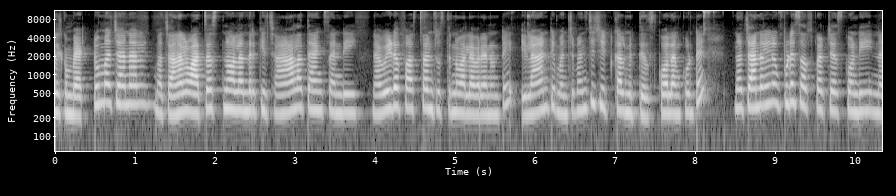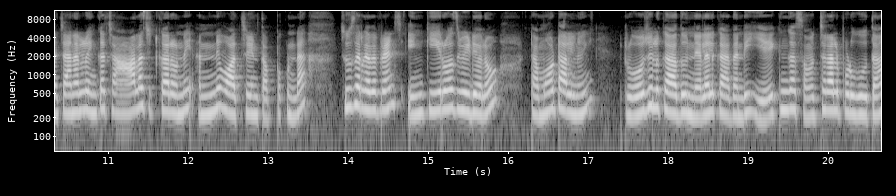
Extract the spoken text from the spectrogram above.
Welcome back to మా channel. మా channel watch చేస్తున్న వాళ్ళందరికీ చాలా థ్యాంక్స్ అండి. నా వీడియో ఫస్ట్ టైం చూస్తున్న వాళ్ళు ఎవరైనా ఉంటే ఇలాంటి మంచి మంచి చిట్కాలు మీరు తెలుసుకోవాలనుకుంటే నా ఛానల్ని ఇప్పుడే సబ్స్క్రైబ్ చేసుకోండి. నా ఛానల్లో ఇంకా చాలా చిట్కాలు ఉన్నాయి. అన్నీ వాచ్ చేయండి తప్పకుండా. చూసారు కదా ఫ్రెండ్స్ ఇంక ఈరోజు వీడియోలో టమోటాలని రోజులు కాదు నెలలు కాదండి ఏకంగా సంవత్సరాలు పొడుగుతా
